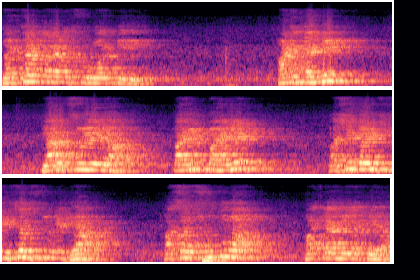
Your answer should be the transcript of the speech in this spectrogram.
चर्चा करायला सुरुवात केली. आणि त्यांनी त्याच वेळेला काही पायलट अशी काही स्टेशन तुम्ही घ्या असा सुतवा हा त्यावेळेला केला.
